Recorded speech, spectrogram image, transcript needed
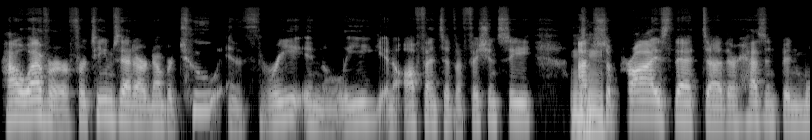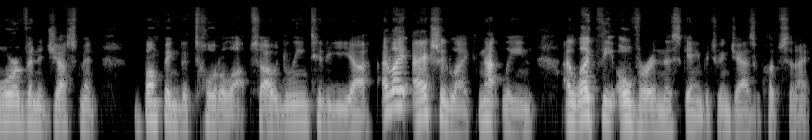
However, for teams that are number two and three in the league in offensive efficiency, mm-hmm. I'm surprised that uh, there hasn't been more of an adjustment bumping the total up. So I would lean to the uh, I like I actually like not lean. I like the over in this game between Jazz and Clips tonight.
